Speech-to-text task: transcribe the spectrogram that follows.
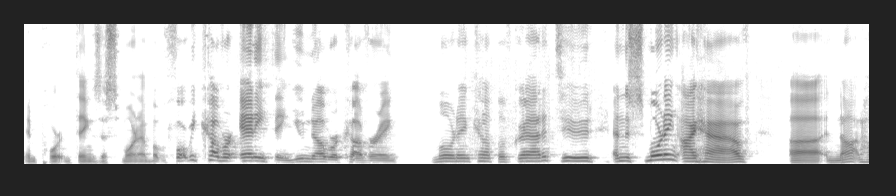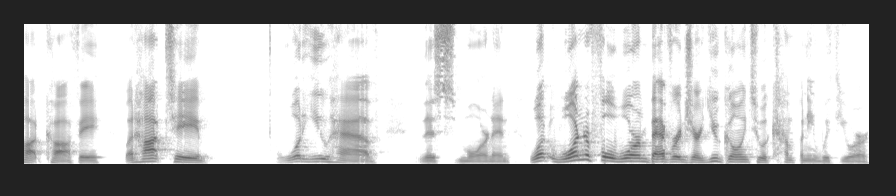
important things this morning. But before we cover anything, you know we're covering morning cup of gratitude. And this morning I have uh, not hot coffee, but hot tea. What do you have? This morning. What wonderful warm beverage are you going to accompany with your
